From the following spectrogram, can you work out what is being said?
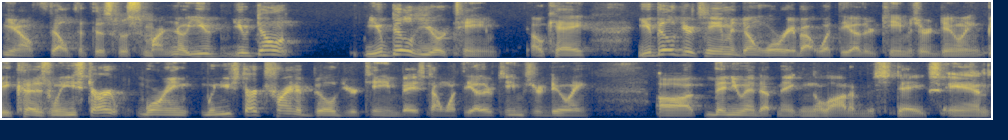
you know felt that this was smart. No, you you don't you build your team. Okay, you build your team and don't worry about what the other teams are doing because when you start worrying, when you start trying to build your team based on what the other teams are doing, uh, then you end up making a lot of mistakes. And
